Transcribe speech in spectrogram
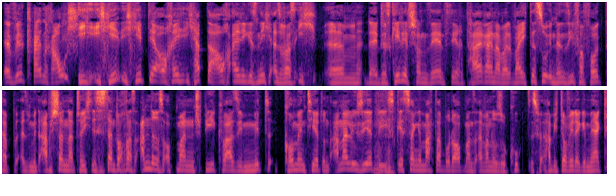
er will keinen Rausch. ich, ich gebe ich geb dir auch recht, ich habe da auch einiges nicht, also was ich, ähm, das geht jetzt schon sehr ins Detail rein, aber weil ich das so intensiv verfolgt habe, also mit Abstand natürlich, das ist dann doch was anderes, ob man ein Spiel quasi mit kommentiert und analysiert, wie ich es gestern gemacht habe, oder ob man es einfach nur so guckt, das habe ich doch wieder gemerkt.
